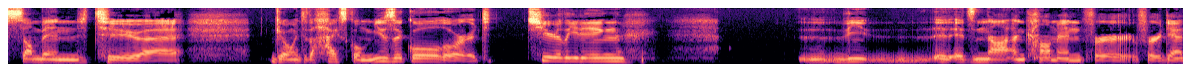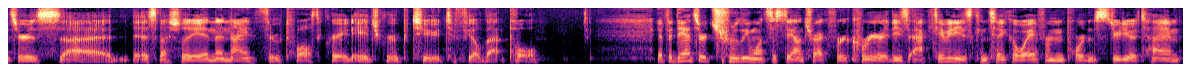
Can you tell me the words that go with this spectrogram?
summoned to uh, go into the high school musical or cheerleading. The it's not uncommon for for dancers, uh, especially in the 9th through twelfth grade age group, to to feel that pull. If a dancer truly wants to stay on track for a career, these activities can take away from important studio time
